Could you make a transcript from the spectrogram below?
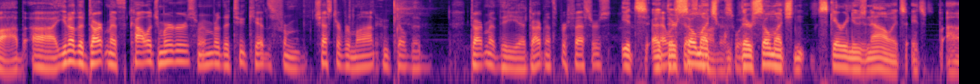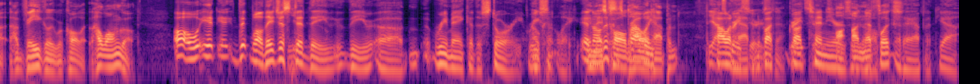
Bob. Uh, you know the Dartmouth college murders. Remember the two kids from Chester, Vermont, who killed the Dartmouth the uh, Dartmouth professors. It's uh, there's so much there's so much scary news now. It's it's uh, I vaguely recall it. How long ago? Oh, it, it th- well they just did the the uh, remake of the story recently, And no, it's this is called How It Happened. Yeah, how it's it great happened series. about, Yeah. about Great 10 series. years On- on ago Netflix? it happened yeah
